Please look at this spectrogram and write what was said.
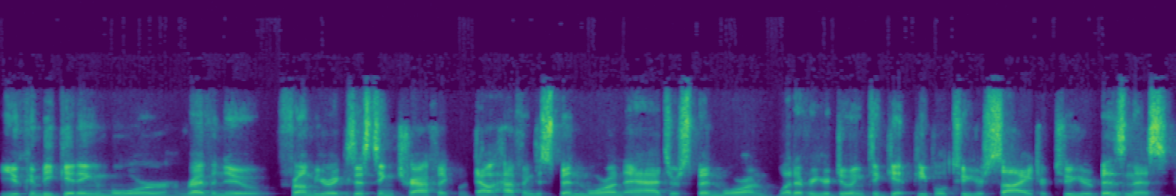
you can be getting more revenue from your existing traffic without having to spend more on ads or spend more on whatever you're doing to get people to your site or to your business.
